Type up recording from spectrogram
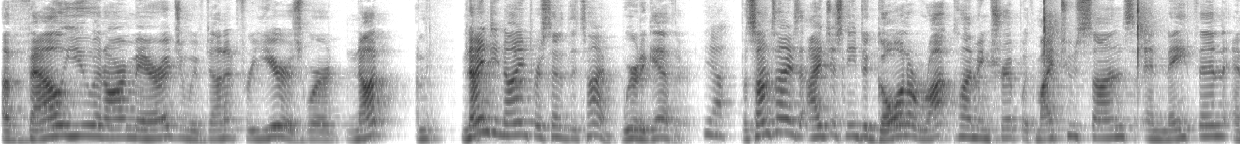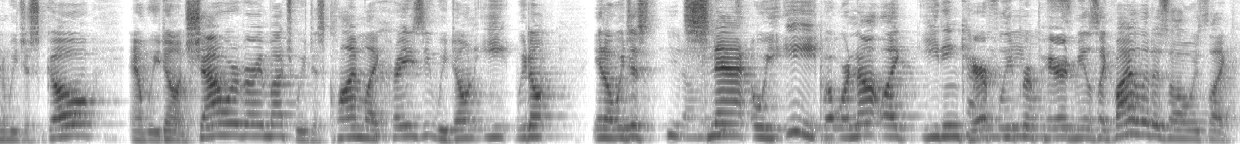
a value in our marriage, and we've done it for years. Where not I mean, 99% of the time we're together. Yeah. But sometimes I just need to go on a rock climbing trip with my two sons and Nathan, and we just go and we don't shower very much. We just climb like crazy. We don't eat. We don't, you know, we just snack. We eat, but we're not like eating carefully meals. prepared meals. Like Violet is always like,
